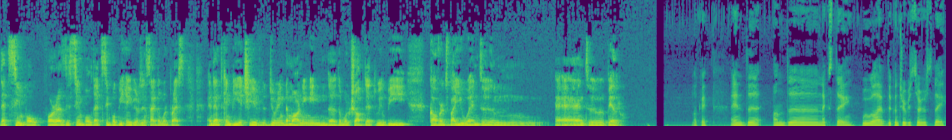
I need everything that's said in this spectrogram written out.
that simple for us is simple that simple behaviors inside the WordPress, and that can be achieved during the morning in the, the workshop that will be covered by you and um, and uh, Pedro. Okay. And uh, on the next day, we will have the contributors day.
